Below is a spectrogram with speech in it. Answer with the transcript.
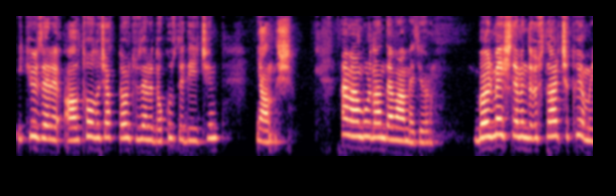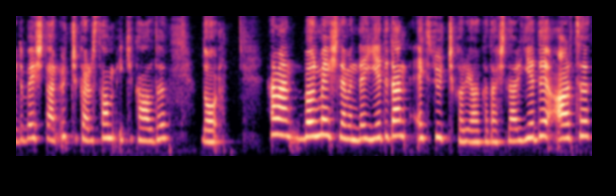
2 üzeri 6 olacak. 4 üzeri 9 dediği için yanlış. Hemen buradan devam ediyorum. Bölme işleminde üstler çıkıyor muydu? 5'ten 3 çıkarırsam 2 kaldı. Doğru. Hemen bölme işleminde 7'den eksi 3 çıkarıyor arkadaşlar. 7 artı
